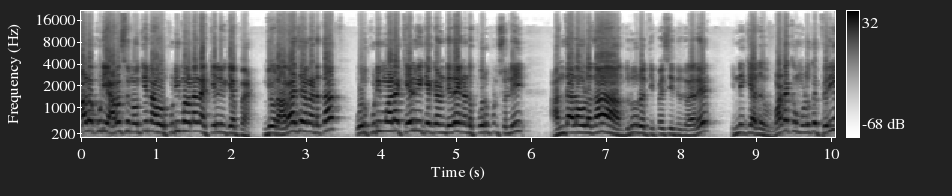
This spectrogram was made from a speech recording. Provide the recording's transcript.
ஆளக்கூடிய அரசு நோக்கி நான் ஒரு குடிமகனா நான் கேள்வி கேட்பேன். இங்க ஒரு அராஜகம் நடத்தா ஒரு குடிமகனா கேள்வி கேட்க வேண்டியதா என்னோட பொறுப்புன்னு சொல்லி அந்த அளவுல தான் துருவரத்தி பேசிட்டு இருக்கிறாரு. இன்னைக்கு அது வடக்கு முழுக்க பெரிய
